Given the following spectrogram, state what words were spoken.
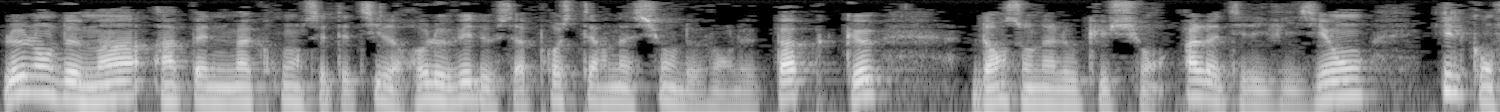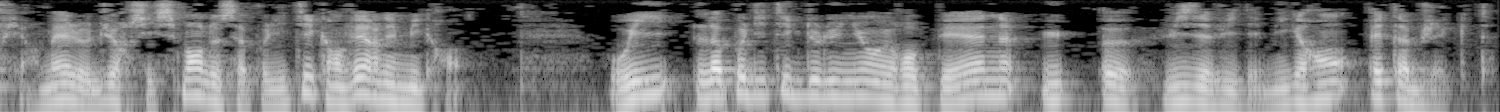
Le lendemain, à peine Macron s'était-il relevé de sa prosternation devant le pape que, dans son allocution à la télévision, il confirmait le durcissement de sa politique envers les migrants. Oui, la politique de l'Union européenne, UE vis-à-vis des migrants, est abjecte.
